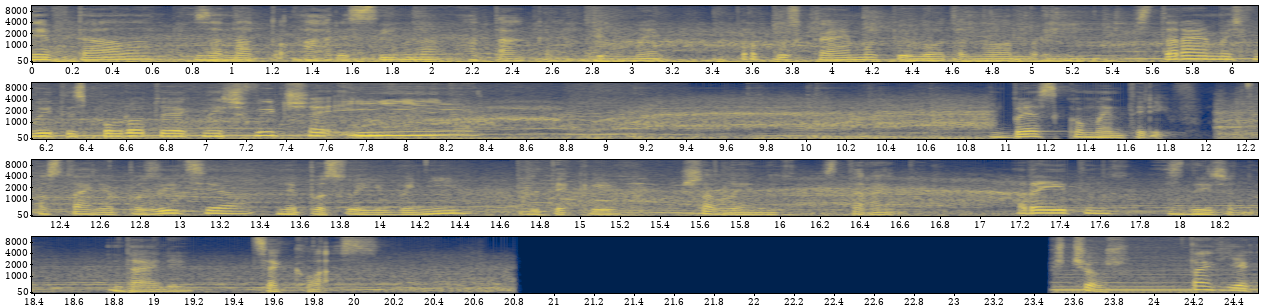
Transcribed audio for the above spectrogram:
Невдала, занадто агресивна атака від мене. Пропускаємо пілота на Lamborghini. Стараємось вийти з повороту якнайшвидше і. Без коментарів. Остання позиція не по своїй вині при таких шалених стараннях. Рейтинг знижено. Далі це клас. Що ж, так як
